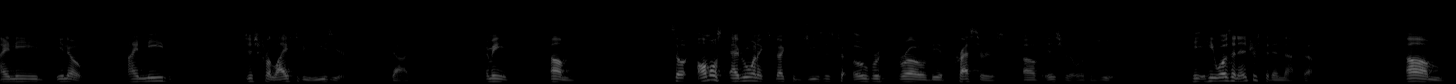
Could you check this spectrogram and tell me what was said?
I need, you know, I need just for life to be easier, God. I mean, um, so almost everyone expected Jesus to overthrow the oppressors of Israel, of the Jews. He, he wasn't interested in that, though. Um,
